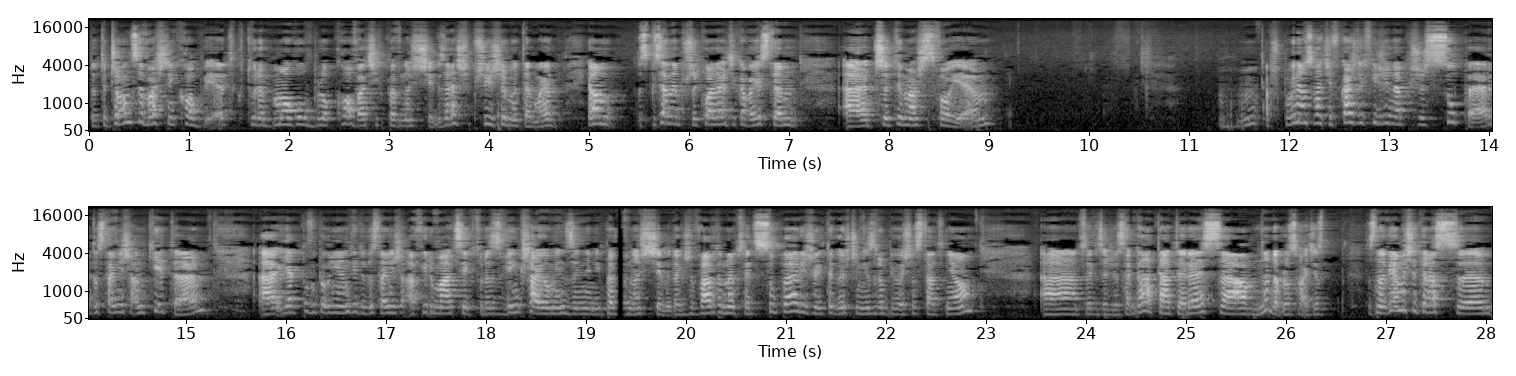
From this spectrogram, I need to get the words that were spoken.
dotyczące właśnie kobiet, które mogą blokować ich pewność siebie. Zaraz się przyjrzymy temu. Ja, ja mam spisane przykłady, ciekawa jestem, e, czy Ty masz swoje. A przypominam, słuchajcie, w każdej chwili, jeżeli napiszesz super, dostaniesz ankietę. Jak po wypełnieniu ankiety dostaniesz afirmacje, które zwiększają między innymi pewność siebie. Także warto napisać super, jeżeli tego jeszcze nie zrobiłeś ostatnio. Tutaj widzę, że jest Agata, Teresa. No dobra, słuchajcie, zastanawiamy się teraz, e,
